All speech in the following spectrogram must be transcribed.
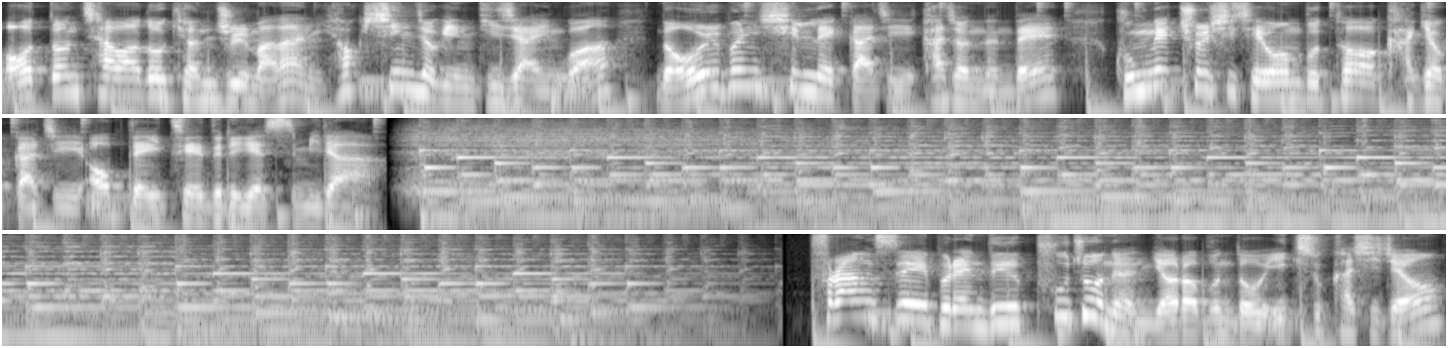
어떤 차와도 견줄 만한 혁신적인 디자인과 넓은 실내까지 가졌는데 국내 출시 재원부터 가격까지 업데이트해드리겠습니다. 프랑스의 브랜드 푸조는 여러분도 익숙하시죠?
